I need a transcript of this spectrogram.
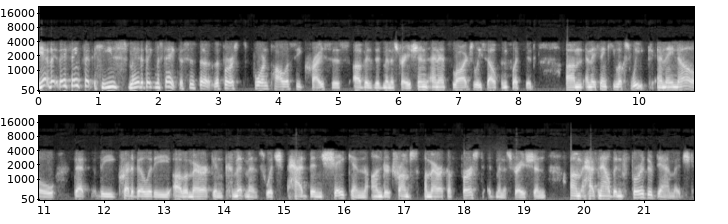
Yeah, they, they think that he's made a big mistake. This is the, the first foreign policy crisis of his administration, and it's largely self inflicted. Um, and they think he looks weak, and they know that the credibility of American commitments, which had been shaken under Trump's America First administration, um, has now been further damaged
